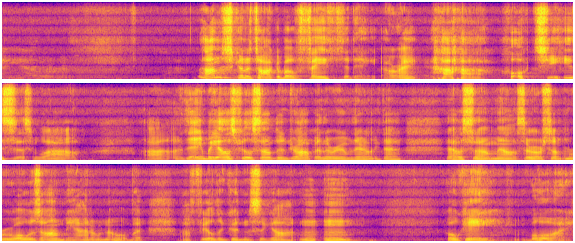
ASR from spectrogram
I'm just going to talk about faith today, all right? Oh, Jesus, wow. Uh, does anybody else feel something drop in the room there like that? That was something else. Or something rose on me. I don't know, but I feel the goodness of God. Mm-mm. Okay, boy.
